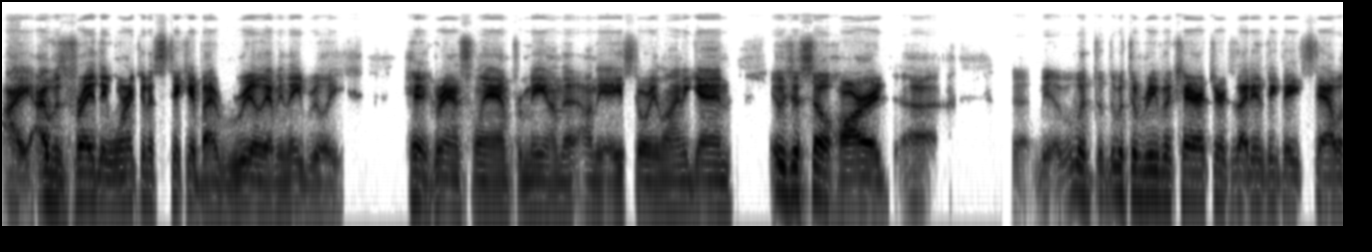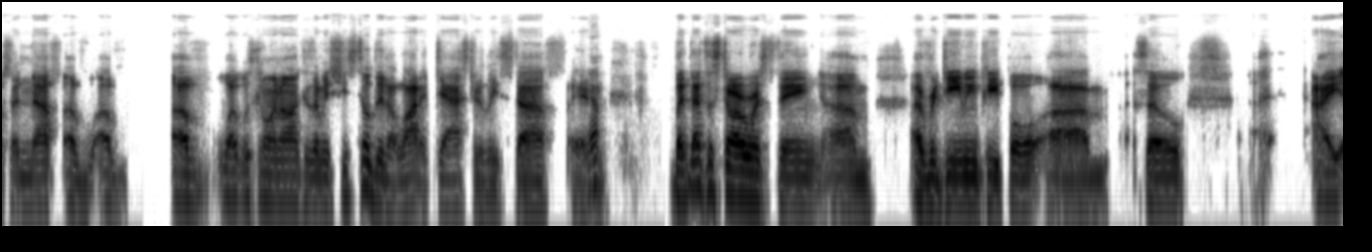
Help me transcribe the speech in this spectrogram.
I I was afraid they weren't going to stick it, but I really, I mean, they really hit a grand slam for me on the on the A storyline again. It was just so hard uh, uh with the, with the Reva character because I didn't think they established enough of of of what was going on because I mean she still did a lot of dastardly stuff and yeah. but that's a Star Wars thing um, of redeeming people. Um, so I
